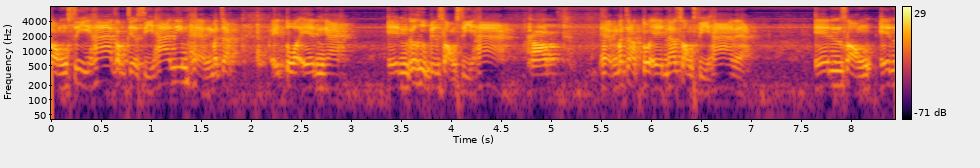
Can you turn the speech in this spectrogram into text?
2 4 5กับ7 4 5นี่แผงมาจากไอตัว N ไง N ก็คือเป็น2 4 5ครับ แผงมาจากตัว N นะ2 4 5เนี่ย N 2 N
